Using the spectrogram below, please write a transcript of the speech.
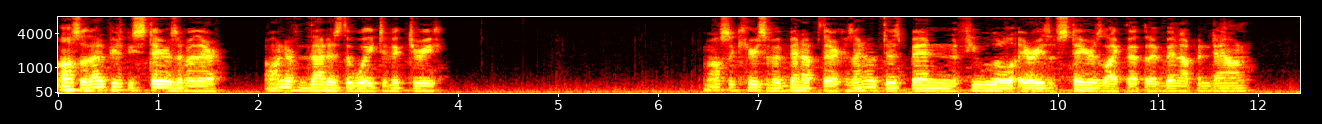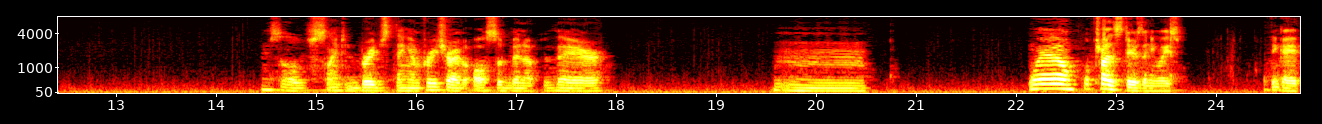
Also, that appears to be stairs over there. I wonder if that is the way to victory. I'm also curious if I've been up there, because I know that there's been a few little areas of stairs like that that I've been up and down. There's a little slanted bridge thing. I'm pretty sure I've also been up there. Hmm. Well, we'll try the stairs anyways. I think I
